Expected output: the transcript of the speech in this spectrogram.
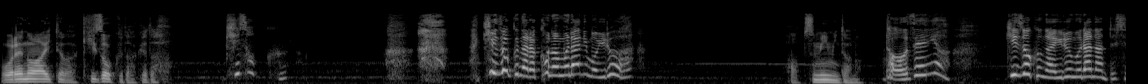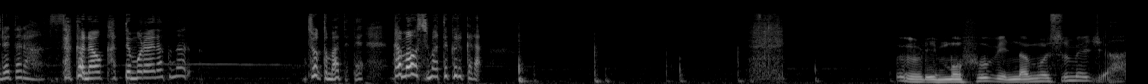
俺の相手は貴族だけだ。貴族？貴族ならこの村にもいるわ。初耳だな当然よ。貴族がいる村なんて知れたら魚を買ってもらえなくなる。ちょっと待ってて。玉をしまってくるから。ウリも不憫な娘じゃ。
